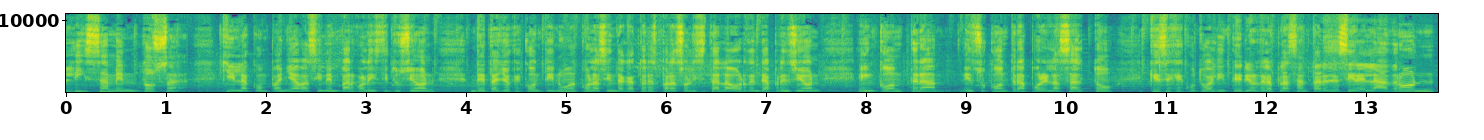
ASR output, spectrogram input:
Lisa Mendoza, quien la acompañaba. Sin embargo, la institución detalló que continúa con las indagatorias para solicitar la orden de aprehensión en contra, en su contra, por el asalto que se ejecutó al interior de la Plaza Antar. Es decir, el ladrón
